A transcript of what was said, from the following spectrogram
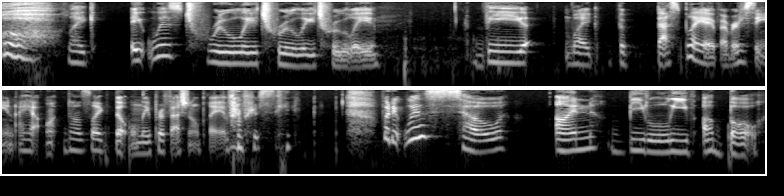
oh, like it was truly truly truly the like best play I've ever seen. I that was like the only professional play I've ever seen. but it was so unbelievable.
